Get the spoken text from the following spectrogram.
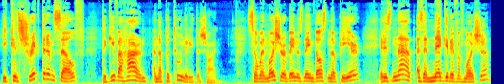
He constricted himself to give Aharon an opportunity to shine. So when Moshe Rabbeinu's name doesn't appear, it is not as a negative of Moshe,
